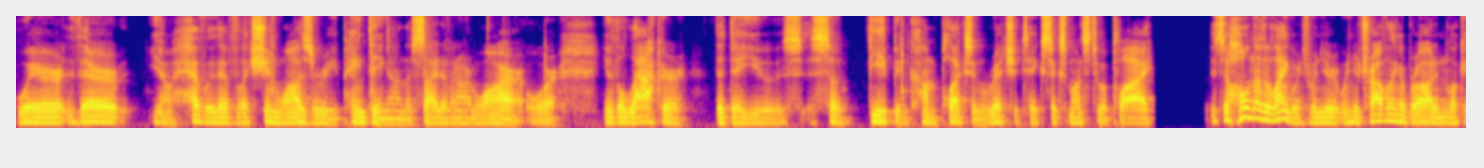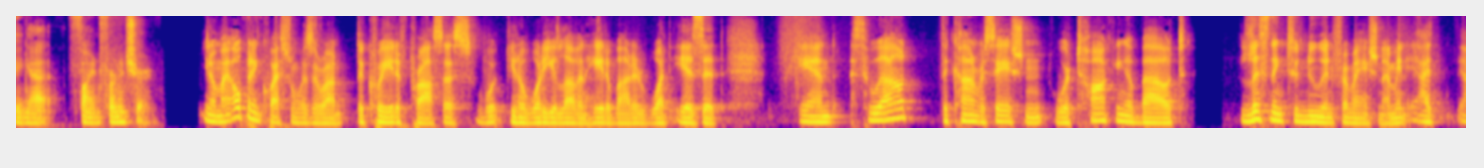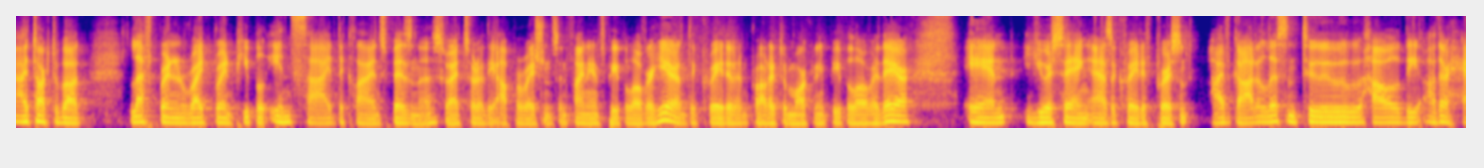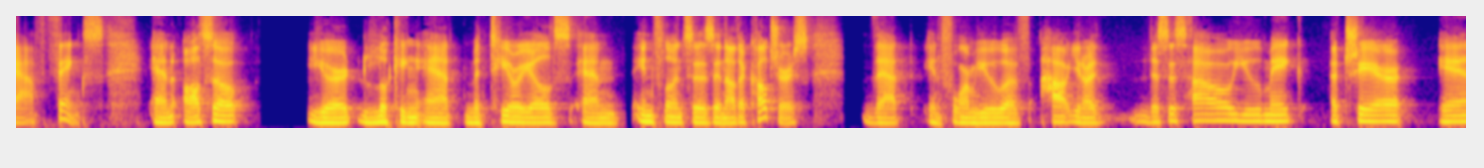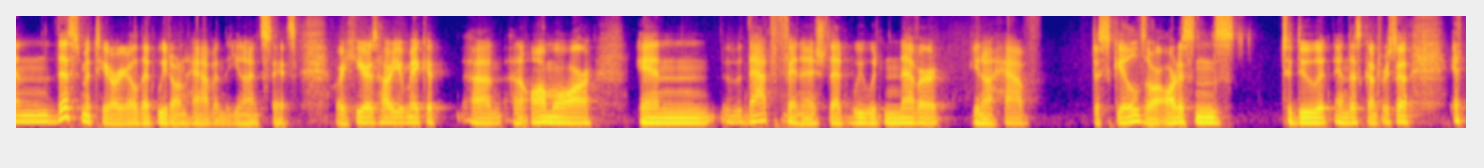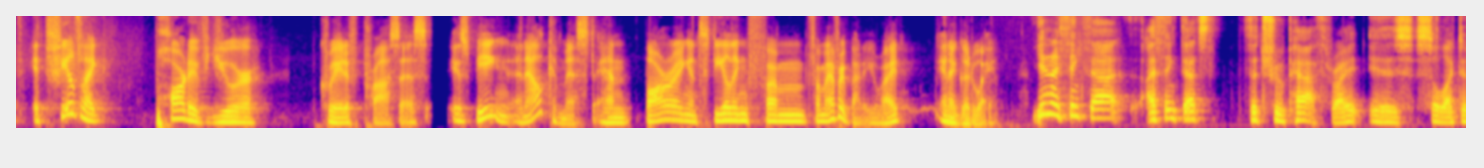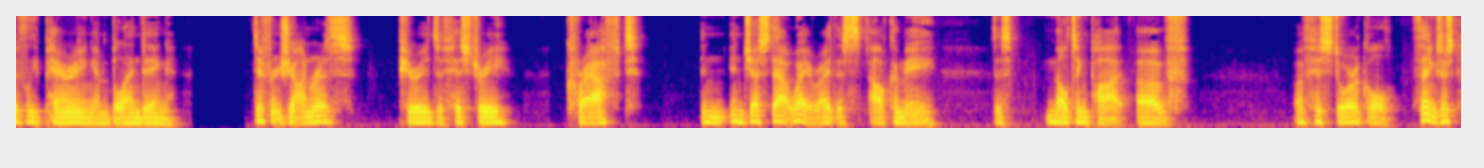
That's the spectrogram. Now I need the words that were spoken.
Where they're you know heavily they have like chinoiserie painting on the side of an armoire, or you know the lacquer that they use is so deep and complex and rich it takes six months to apply. It's a whole nother language when you're when you're traveling abroad and looking at fine furniture you know, my opening question was around the creative process. What you know, what do you love and hate about it? What is it? And throughout the conversation, we're talking about listening to new information. I mean, I I talked about left brain and right brain people inside the client's business, right? Sort of the operations and finance people over here, and the creative and product and marketing people over there. And you're saying, as a creative person, I've got to listen to how the other half thinks, and also you're looking at materials and influences in other cultures that inform you of how you know this is how you make a chair in this material that we don't have in the United States, or here's how you make it uh, an armoire in that finish that we would never, you know, have the skills or artisans to do it in this country. So it it feels like part of your creative process is being an alchemist and borrowing and stealing from from everybody, right? In a good way. Yeah, I think that I think that's the true path, right? Is selectively pairing and blending different genres, periods of history, craft in in just that way, right? This alchemy, this melting pot of of historical things. There's,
